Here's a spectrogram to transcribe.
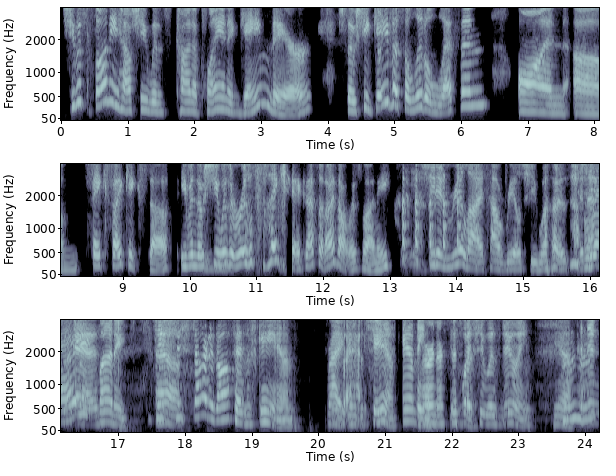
she was funny how she was kind of playing a game there. So she gave us a little lesson on um fake psychic stuff even though she was a real psychic that's what i thought was funny she didn't realize how real she was. That's Right? Funny. She, Yeah. she started off as a scam. Right. That's It what was a ha- she scam. scamming Her and her is what she was doing. Yeah. Mhm. and then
